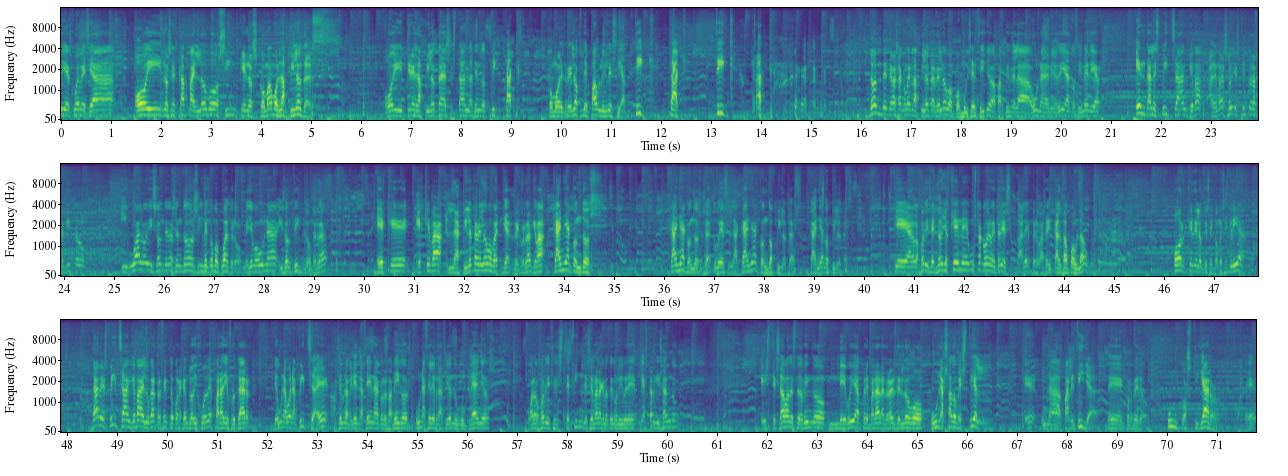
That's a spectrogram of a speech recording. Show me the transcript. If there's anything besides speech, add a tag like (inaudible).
Hoy es jueves ya. Hoy no se escapa el lobo sin que nos comamos las pilotas. Hoy tienen las pilotas, están haciendo tic-tac, como el reloj de Pablo Iglesias. Tic-tac, tic-tac. (laughs) ¿Dónde te vas a comer las pilotas del lobo? Pues muy sencillo, a partir de la una del mediodía, doce y media, en Dales Pizza, que va. Además, hoy estoy con apetito. Igual hoy son de dos en dos y me como cuatro. Me llevo una y son cinco, ¿verdad? Es que, es que va, las pilotas del lobo, va- ya, recordad que va caña con dos. Caña con dos. O sea, tú ves la caña con dos pilotas. Caña, dos pilotas. Que a lo mejor dices, no, yo es que me gusta comerme tres. Vale, pero vas a ir calzado para un lado. Porque de lo que se come se cría. Dales Pizza, que va el lugar perfecto, por ejemplo, hoy jueves para disfrutar de una buena pizza, ¿eh? Hacer una merienda cena con los amigos, una celebración de un cumpleaños. O a lo mejor dices, este fin de semana que lo tengo libre, voy a estar guisando. Este sábado, este domingo, me voy a preparar a través del lobo un asado bestial. ¿eh? Una paletilla de cordero, un costillar. ¿eh?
